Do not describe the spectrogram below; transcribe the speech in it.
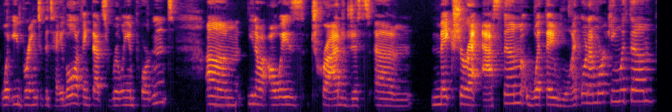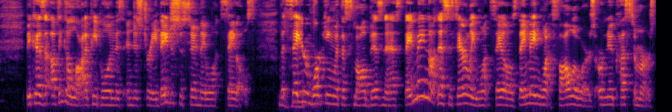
what you bring to the table. I think that's really important. Um, you know, I always try to just um, make sure I ask them what they want when I'm working with them because I think a lot of people in this industry, they just assume they want sales. But mm-hmm. say you're working with a small business, they may not necessarily want sales. They may want followers or new customers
